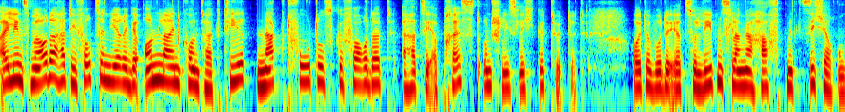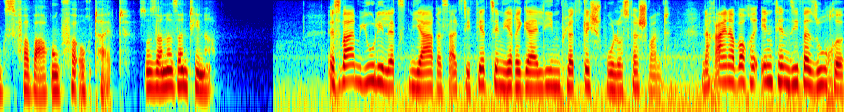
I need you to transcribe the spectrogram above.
Eileens Mörder hat die 14-Jährige online kontaktiert, Nacktfotos gefordert, er hat sie erpresst und schließlich getötet. Heute wurde er zu lebenslanger Haft mit Sicherungsverwahrung verurteilt. Susanna Santina. Es war im Juli letzten Jahres, als die 14-jährige Aline plötzlich spurlos verschwand. Nach einer Woche intensiver Suche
